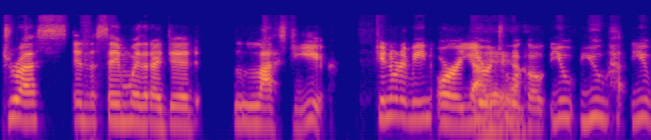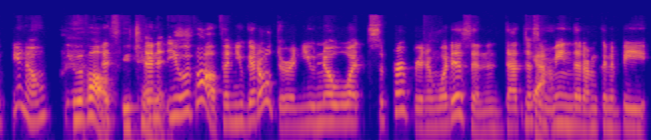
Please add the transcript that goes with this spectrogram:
dress in the same way that I did last year. Do you know what I mean? Or a Yeah, year or yeah, two yeah. ago. You you you you know, you evolve, you change. and you evolve and you get older and you know what's appropriate and what isn't. And that doesn't mean that I'm going to be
